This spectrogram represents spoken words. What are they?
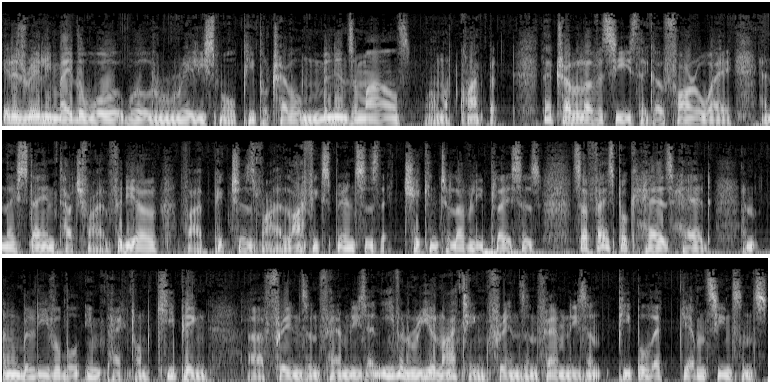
It has really made the world, really small. People travel millions of miles, well, not quite, but they travel overseas, they go far away, and they stay in touch via video, via pictures, via life experiences. They check into lovely places. So Facebook has had an unbelievable impact on keeping uh, friends and families, and even reuniting friends and families and people that you haven't seen since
